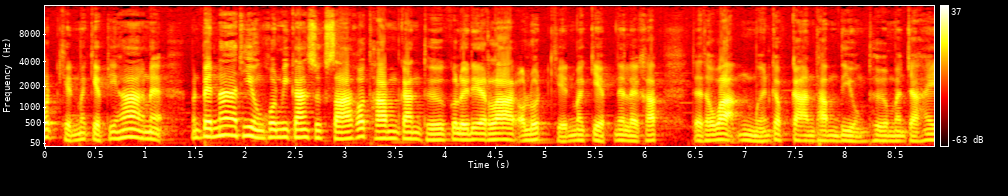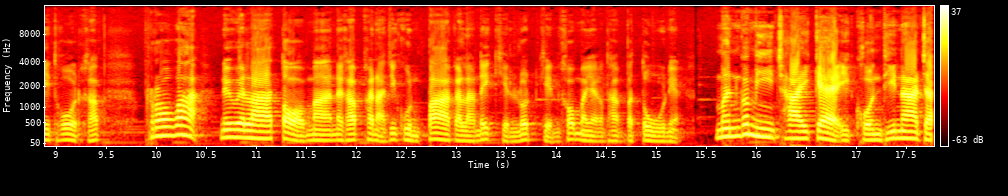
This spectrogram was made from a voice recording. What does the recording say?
รถเข็นมาเก็บที่ห้างเนี่ย มันเป็นหน้าที่ของคนมีการศึกษาเขาทำกัน เธอก็เลยได้ลากเอารถเข็นมาเก็บนี่แหละครับ แต่ถ้าว่าเหมือนกับการทำดีของเธอมันจะให้โทษครับเพราะว่าในเวลาต่อมานะครับขณะที่คุณป้ากำลังได้เข็นรถเข็นเข้ามายังทางประตูเนี่ย มันก็มีชายแก่อีกคนที่น่าจะ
